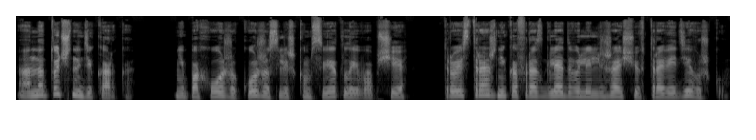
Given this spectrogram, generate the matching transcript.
Она точно дикарка? Не похожа, кожа слишком светлая и вообще...» Трое стражников разглядывали лежащую в траве девушку.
